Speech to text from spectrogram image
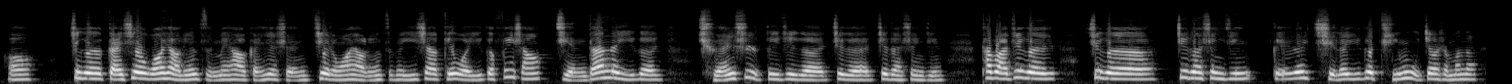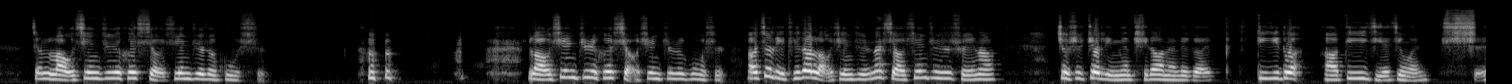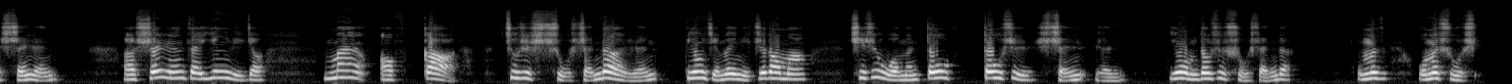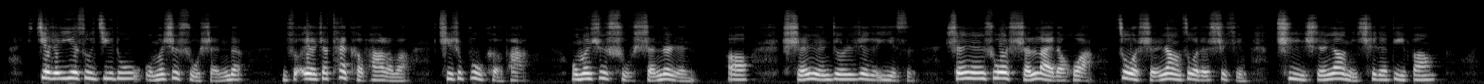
好。”这个感谢王小玲姊妹哈，感谢神借着王小玲姊妹一下给我一个非常简单的一个诠释，对这个这个这段圣经，他把这个这个这段圣经给了起了一个题目，叫什么呢？叫老先知和小先知的故事。老先知和小先知的故事啊，这里提到老先知，那小先知是谁呢？就是这里面提到的那个第一段啊，第一节经文神神人。啊，神人在英语里叫 “man of God”，就是属神的人。弟兄姐妹，你知道吗？其实我们都都是神人，因为我们都是属神的。我们我们属借着耶稣基督，我们是属神的。你说，哎呀，这太可怕了吧？其实不可怕，我们是属神的人啊。神人就是这个意思。神人说神来的话，做神让做的事情，去神让你去的地方。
